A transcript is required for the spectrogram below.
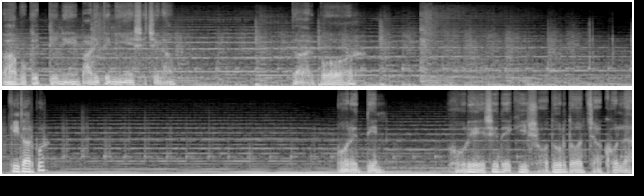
বাবুকে টেনে বাড়িতে নিয়ে এসেছিলাম। তারপর? কি তারপর? পরের দিন ভোরে এসে দেখি সদর দরজা খোলা।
